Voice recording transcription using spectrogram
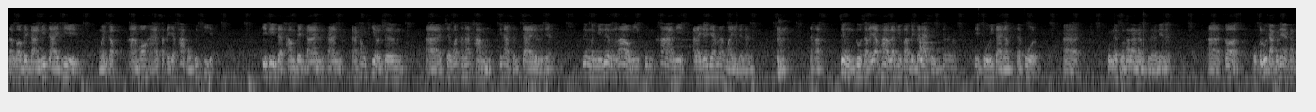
แล้วก็เป็นการวิจัยที่เหมือนกับอามองหาศักยภาพของพื้นที่ที่ที่จะทำเป็นการการการท่องเที่ยวเชิง เชิงวัฒนธรรมที่น่าสนใจอะไรแบบเนี้ยซึ่งมันมีเรื่องเล่ามีคุณค่ามีอะไรเยอะแยะมากมายอยู่ในนั้นนะครับ ซึ่งดูศักยภาพและมีความเป็นไปได้สูงใช่ไหมครับที่ผู้วิจัยนำแต่ผู้อ่าคุณยศโสธรานำเสนอเนี่ยนะอ่าก็ผมก็รู้จักวันนี้ครับ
